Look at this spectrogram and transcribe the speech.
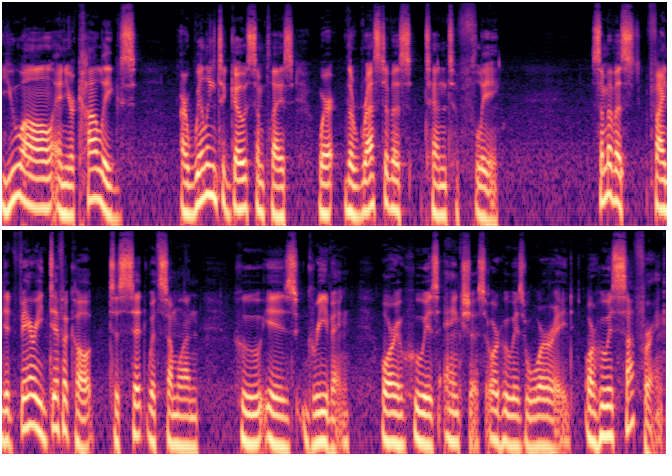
you all and your colleagues are willing to go someplace where the rest of us tend to flee. Some of us find it very difficult to sit with someone who is grieving or who is anxious or who is worried or who is suffering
